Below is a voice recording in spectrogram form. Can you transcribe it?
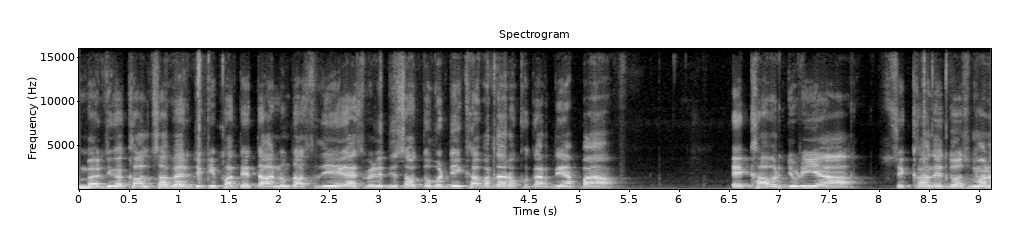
ਮਿਰਜ ਕਾ ਖਾਲਸਾ ਮਿਰਜ ਕੀ ਫਤਿਹ। ਤੁਹਾਨੂੰ ਦੱਸ ਦਈਏ, ਇਸ ਵੇਲੇ ਦੀ ਸਭ ਤੋਂ ਵੱਡੀ ਖਬਰ ਦਾ ਰੁੱਖ ਕਰਦੇ ਹਾਂ ਆਪਾਂ। ਇਹ ਖਬਰ ਜੁੜੀ ਆ ਸਿੱਖਾਂ ਦੇ ਦੁਸ਼ਮਣ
